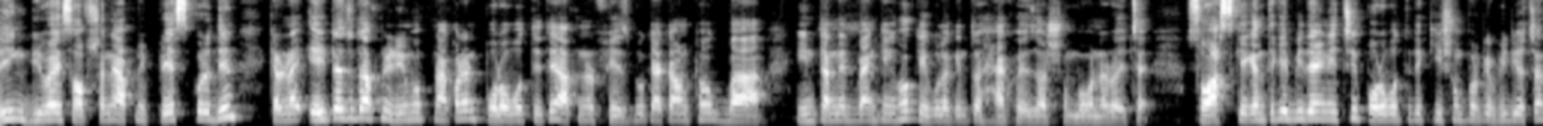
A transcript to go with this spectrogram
লিঙ্ক ডিভাইস অপশানে আপনি প্রেস করে দিন। কেননা এইটা যদি আপনি রিমুভ না করেন, পরবর্তীতে আপনার ফেসবুক অ্যাকাউন্ট হোক বা ইন্টারনেট ব্যাঙ্কিং হোক, এগুলো কিন্তু হ্যাক হয়ে যাওয়ার সম্ভাবনা রয়েছে। সো আজকে এখান থেকে বিদায় নিচ্ছি। পরবর্তীতে কি সম্পর্কে ভিডিও চান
